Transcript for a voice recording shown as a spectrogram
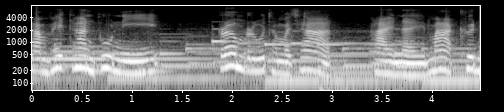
ทำให้ท่านผู้นี้ เริ่มรู้ธรรมชาติภายในมากขึ้น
